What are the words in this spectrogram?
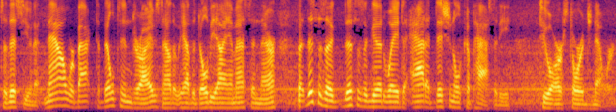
to this unit. Now we're back to built-in drives now that we have the Dolby IMS in there. But this is a this is a good way to add additional capacity to our storage network.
